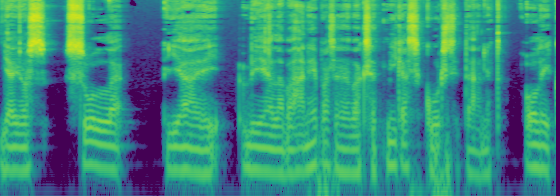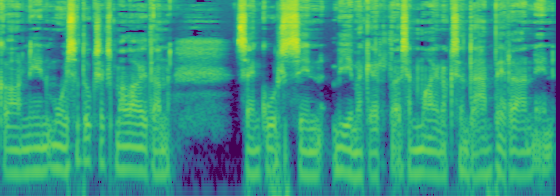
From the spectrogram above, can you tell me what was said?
Ja jos sulle jäi vielä vähän epäselväksi, että mikä kurssi tämä nyt olikaan, niin muistutukseksi mä laitan sen kurssin viimekertaisen mainoksen tähän perään, niin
